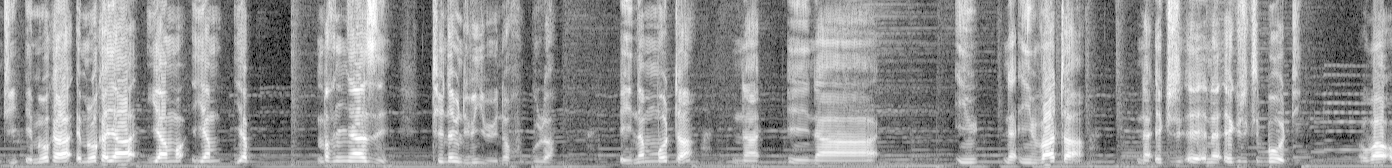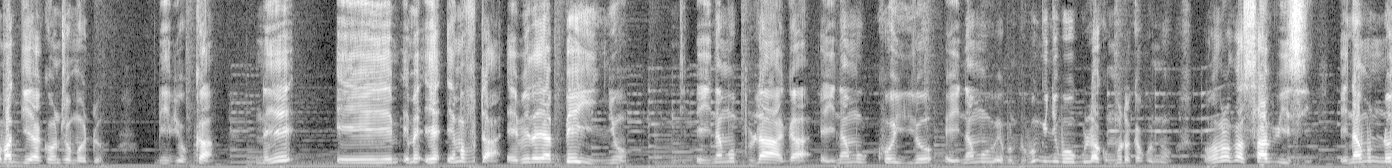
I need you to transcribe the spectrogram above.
nti emmotoka ya ya ma- ya- ya masanyalaze terina bintu bingi byolina kugula erina mota na eh, na eh, electric board oba gear control model bibyokka naye eh, emafuta ebeera ya bbeeyi nnyo motoka kuno obakolaka saavisi erinamu no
